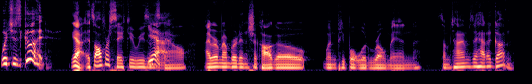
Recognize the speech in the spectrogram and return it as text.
which is good. Yeah, it's all for safety reasons Yeah. now. I remembered in Chicago when people would roam in, sometimes they had a gun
